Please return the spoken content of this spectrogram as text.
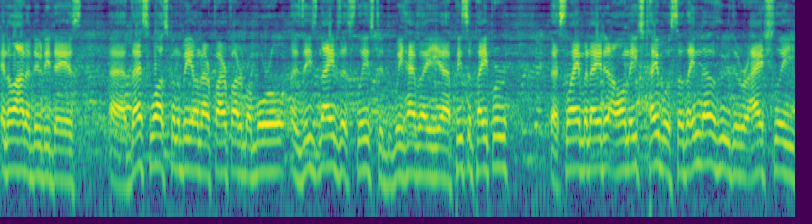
in the line of duty days. Uh, that's what's going to be on our firefighter memorial. Is these names that's listed. We have a uh, piece of paper that's laminated on each table, so they know who they're actually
